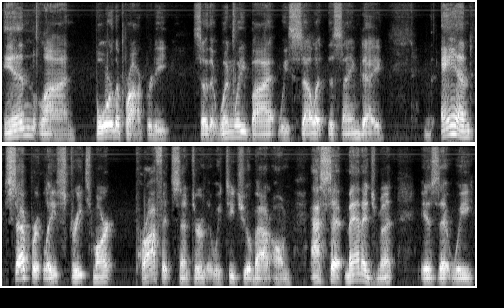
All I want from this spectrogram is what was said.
in line for the property so that when we buy it, we sell it the same day. And separately, Street Smart Profit Center that we teach you about on asset management is that we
